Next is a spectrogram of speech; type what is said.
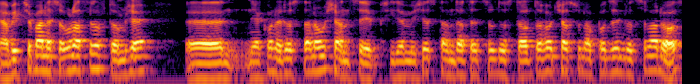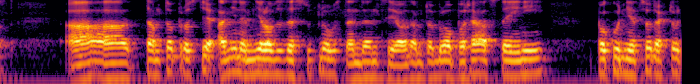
Já bych třeba nesouhlasil v tom, že e, jako nedostanou šanci. Přijde mi, že Standa Tecel dostal toho času na podzim docela dost a tam to prostě ani nemělo vzdestupnou tendenci, jo. tam to bylo pořád stejný. Pokud něco, tak to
